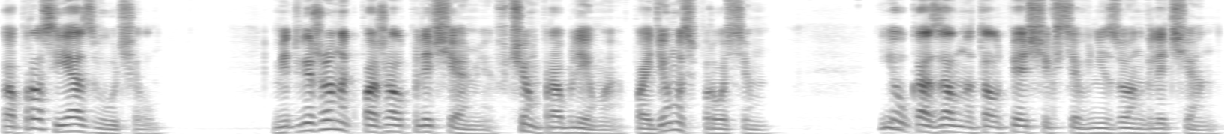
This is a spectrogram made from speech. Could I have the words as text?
Вопрос я озвучил. Медвежонок пожал плечами. В чем проблема? Пойдем и спросим. И указал на толпящихся внизу англичан.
